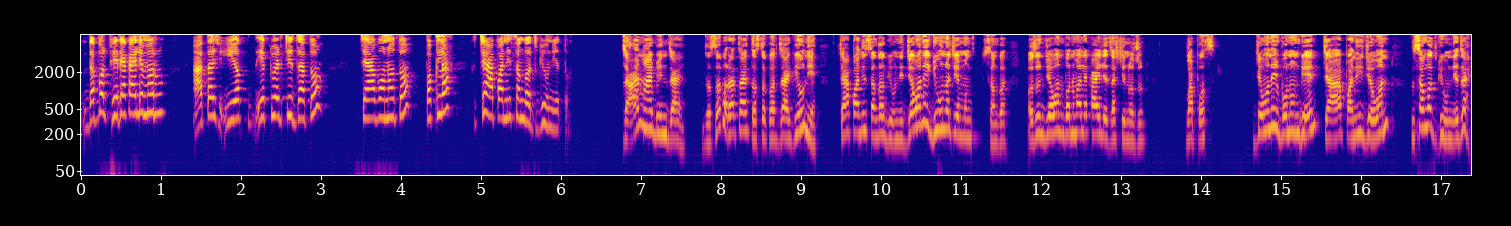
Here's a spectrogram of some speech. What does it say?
डबल फेऱ्या कायले मारू? आता एक एक वेळचीच जातो. चहा बनवतो पकला चहा पाणी संगत घेऊन येतो. जाय माय बिन जाय जसं करायचं आहे तसं कर जाय घेऊन ये. चहा पाणी संग घेऊन ये. जेवणही घेऊनच ये मग संग अजून जेवण बनवायला कायले जाशील अजून? वापस. जेवणही बनवून घे चहा पाणी जेवण संगच घेऊन ये जाय.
